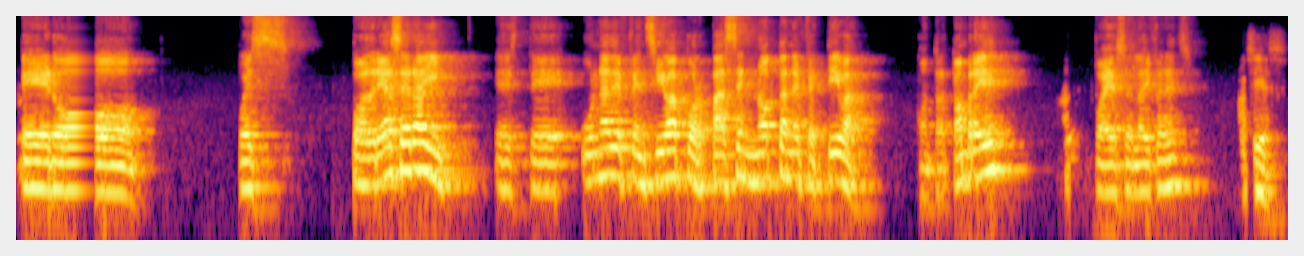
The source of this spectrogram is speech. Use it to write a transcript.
pero pues podría ser ahí este, una defensiva por pase no tan efectiva contra Tom Brady, puede ser la diferencia. Así es.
